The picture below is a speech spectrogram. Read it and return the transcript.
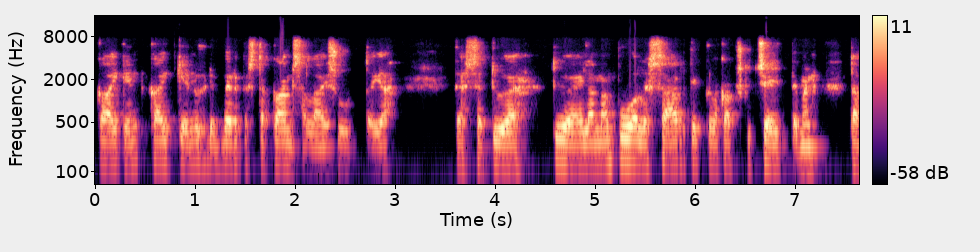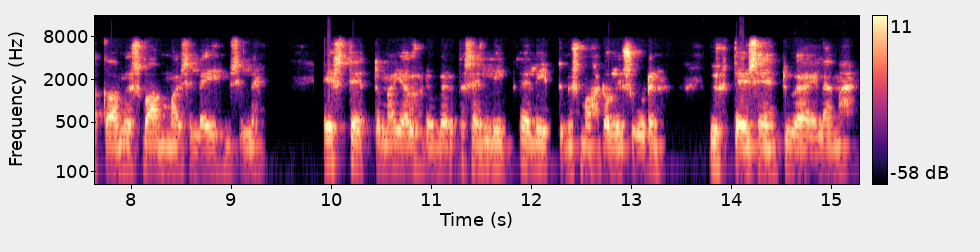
kaiken, kaikkien yhdenvertaista kansalaisuutta. Ja tässä työ, työelämän puolessa artikla 27 takaa myös vammaisille ihmisille esteettömän ja yhdenvertaisen liittymismahdollisuuden yhteiseen työelämään.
